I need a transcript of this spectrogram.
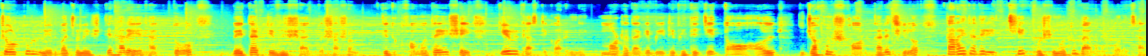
চটুল নির্বাচনী ইশতেহারে থাকতো বেতার টিভির স্বায়ত্ত শাসন। কিন্তু ক্ষমতায় এসেই কেউই কাজটি করেননি। মঠাদাকে বিটিভিতে যে দল যখন সরকারে ছিল, তারাই তাদের ইচ্ছে, খুশি মতো ব্যবহার করেছেন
